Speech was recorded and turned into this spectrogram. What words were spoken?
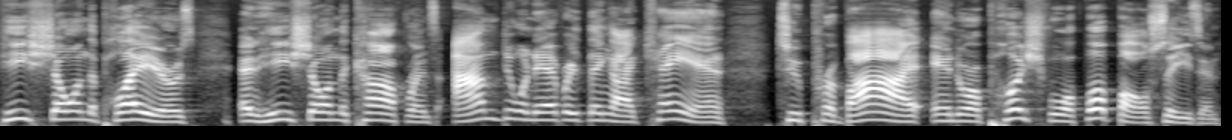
he's showing the players and he's showing the conference, I'm doing everything I can to provide and or push for a football season.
